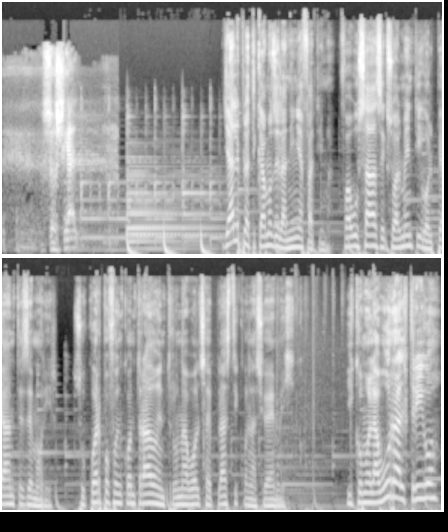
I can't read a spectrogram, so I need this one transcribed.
eh, social. Ya le platicamos de la niña Fátima. Fue abusada sexualmente y golpeada antes de morir. Su cuerpo fue encontrado dentro de una bolsa de plástico en la Ciudad de México. Y como la burra al trigo,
